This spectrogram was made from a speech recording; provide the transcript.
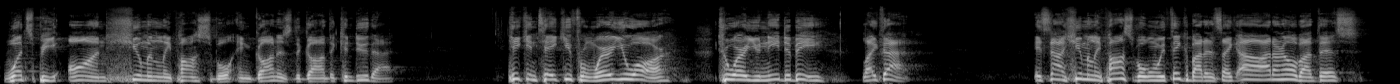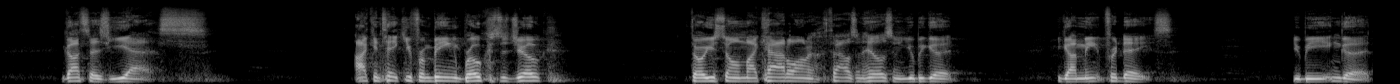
what's beyond humanly possible and God is the God that can do that. He can take you from where you are to where you need to be like that. It's not humanly possible. When we think about it, it's like, oh, I don't know about this. God says, yes. I can take you from being broke as a joke, throw you some of my cattle on a thousand hills, and you'll be good. You got meat for days. You'll be eating good.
